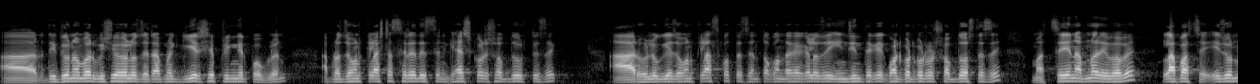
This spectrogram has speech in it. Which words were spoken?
আর দ্বিতীয় নম্বর বিষয় হলো যেটা আপনার গিয়ার শেফটিংয়ের প্রবলেম আপনার যখন ক্লাসটা ছেড়ে দিচ্ছেন, ঘ্যাস করে শব্দ উঠতেছে। আর হলো গিয়ে যখন ক্লাস করতেছেন, তখন দেখা গেল যে ইঞ্জিন থেকে ঘট ঘট ঘট শব্দ আসতেছে। বা চেন আপনার এভাবে লাপাচ্ছে এই জন্য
